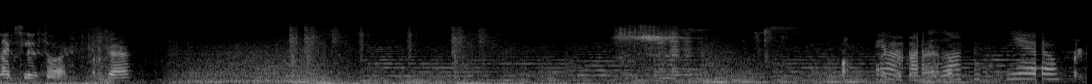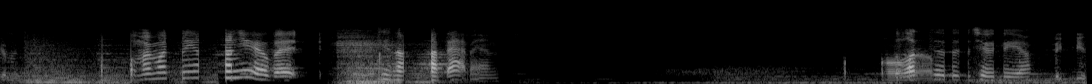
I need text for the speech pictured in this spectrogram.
Lex Luthor. Okay. Yeah, my money's on you. Put my money on you, but he's not, not Batman. Oh, Good luck man. to the two of you. He's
